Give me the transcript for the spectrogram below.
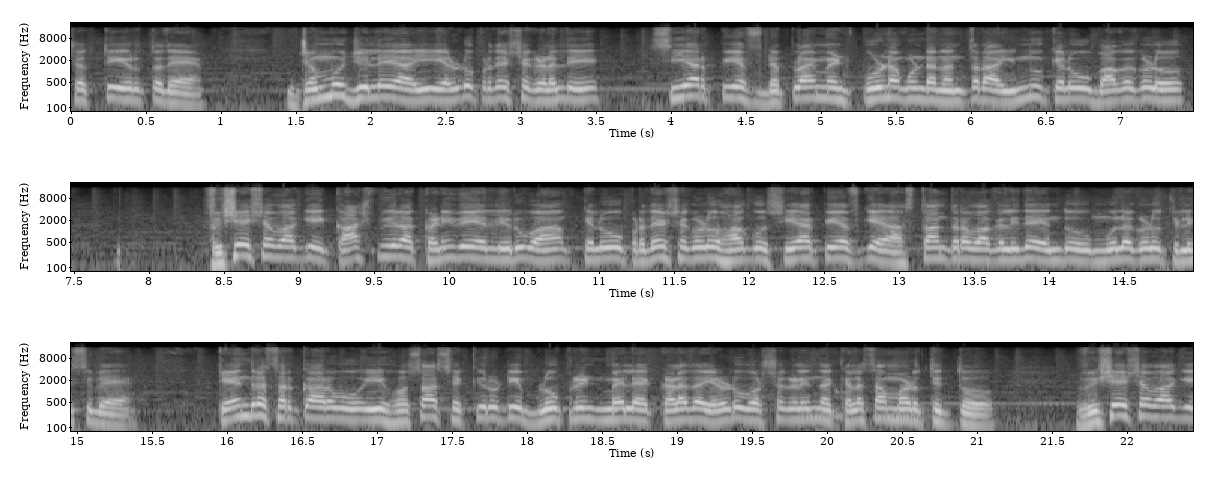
ಶಕ್ತಿ ಇರುತ್ತದೆ. ಜಮ್ಮು ಜಿಲ್ಲೆಯ ಈ ಎರಡು ಪ್ರದೇಶಗಳಲ್ಲಿ ಸಿಆರ್ಪಿಎಫ್ ಡೆಪ್ಲಾಯ್ಮೆಂಟ್ ಪೂರ್ಣಗೊಂಡ ನಂತರ ಇನ್ನೂ ಕೆಲವು ಭಾಗಗಳು ವಿಶೇಷವಾಗಿ ಕಾಶ್ಮೀರ ಕಣಿವೆಯಲ್ಲಿರುವ ಕೆಲವು ಪ್ರದೇಶಗಳು ಹಾಗೂ ಸಿಆರ್ಪಿಎಫ್ಗೆ ಹಸ್ತಾಂತರವಾಗಲಿದೆ ಎಂದು ಮೂಲಗಳು ತಿಳಿಸಿವೆ. ಕೇಂದ್ರ ಸರ್ಕಾರವು ಈ ಹೊಸ ಸೆಕ್ಯುರಿಟಿ ಬ್ಲೂಪ್ರಿಂಟ್ ಮೇಲೆ ಕಳೆದ ಎರಡು ವರ್ಷಗಳಿಂದ ಕೆಲಸ ಮಾಡುತ್ತಿತ್ತು. ವಿಶೇಷವಾಗಿ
